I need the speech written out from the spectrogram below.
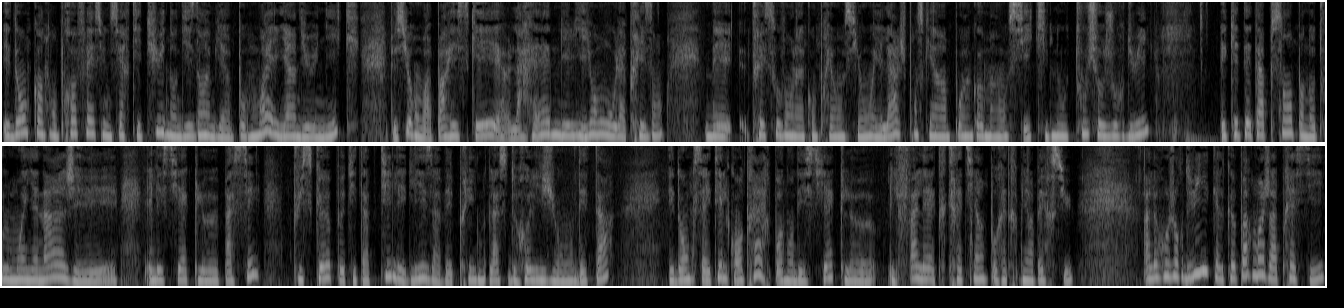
Et donc, quand on professe une certitude en disant, eh bien, pour moi, il y a un Dieu unique, bien sûr, on va pas risquer euh, la reine, les lions ou la prison, mais très souvent l'incompréhension. Et là, je pense qu'il y a un point commun aussi qui nous touche aujourd'hui et qui était absent pendant tout le Moyen Âge et, les siècles passés, puisque petit à petit l'Église avait pris une place de religion d'État, et donc ça a été le contraire pendant des siècles. Il fallait être chrétien pour être bien perçu. Alors aujourd'hui, quelque part, moi j'apprécie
